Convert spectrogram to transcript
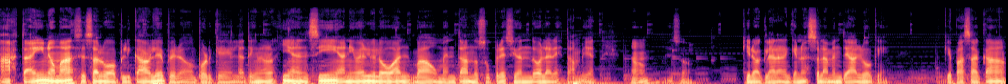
hasta ahí nomás es algo aplicable, pero porque la tecnología en sí a nivel global va aumentando su precio en dólares también, ¿no? Eso quiero aclarar que no es solamente algo que, que pasa acá,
